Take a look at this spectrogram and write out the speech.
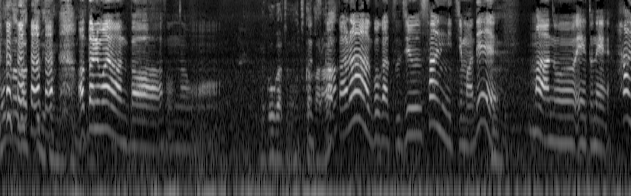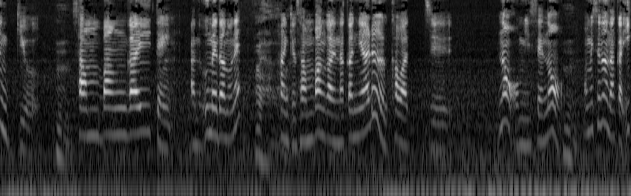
こんながっつり宣伝するの。当たり前やんたそんなもん。で5月の2 2日から日から5月13日まで、まああのえっ、とね阪急うん、うん。三番街店あの梅田のねはいはいはい。阪急三番街の中にある河内のお店の、うん。お店の中一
